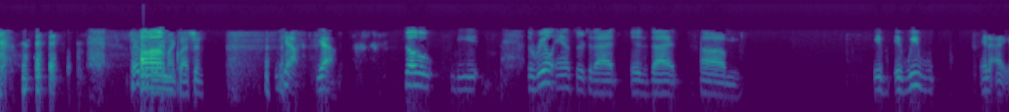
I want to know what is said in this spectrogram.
so, that's um, my question. yeah, yeah. So the the real answer to that is that um, if if we and I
